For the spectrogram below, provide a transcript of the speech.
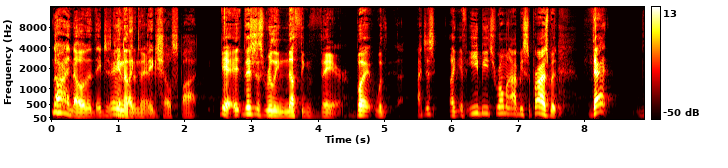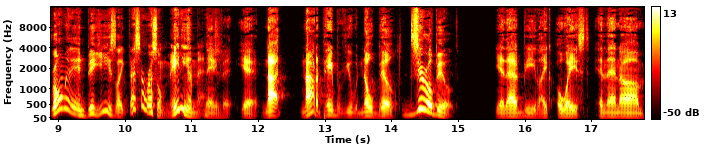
No, I know that they just get like the there. big show spot. Yeah, it, there's just really nothing there. But with, I just like if E beats Roman, I'd be surprised. But that Roman and Big E is like that's a WrestleMania match. Main event. Yeah. Not not a pay per view with no build. Zero build. Yeah, that would be like a waste. And then um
